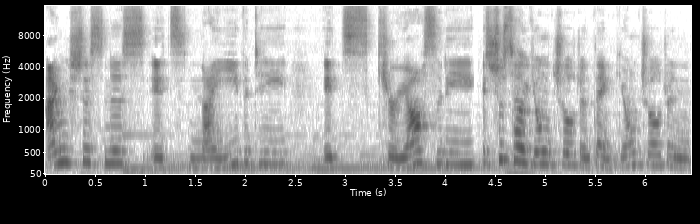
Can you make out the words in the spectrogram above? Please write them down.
anxiousness, it's naivety, it's curiosity. It's just how young children think. Young children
